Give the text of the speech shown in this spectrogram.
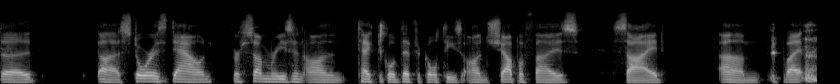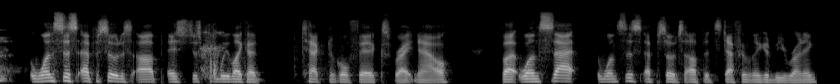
the uh, store is down for some reason on technical difficulties on shopify's side. Um but once this episode is up it's just probably like a technical fix right now but once that once this episode's up it's definitely going to be running.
